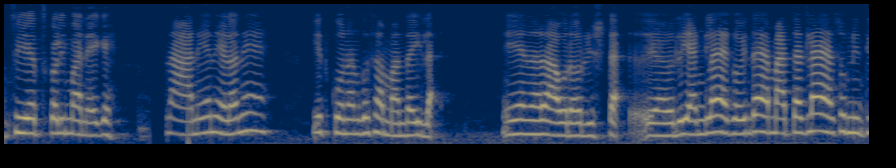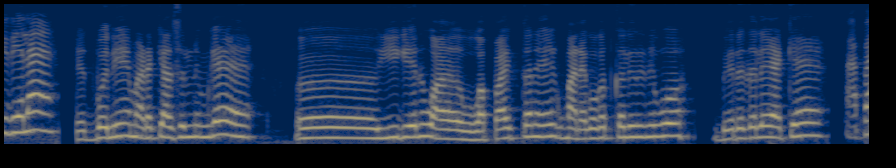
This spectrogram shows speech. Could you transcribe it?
ಸೇರ್ಸ್ಕೊಳ್ಳಿ ಮನೆಗೆ. ನಾನೇನು ಹೇಳನೆ? ಇದಕ್ಕೂ ನನಗೂ ಸಂಬಂಧ ಇಲ್ಲ. ಏನಾರ ಅವ್ರವ್ರ ಇಷ್ಟ ಹೆಂಗ್ಲ ಗೋವಿಂದ ಮಾತಾಡ್ಲಾ ಸುಮ್ಮನೆ ನಿಂತಿದೆಯಲ್ಲ? ಎದ್ ಬನ್ನಿ ಮಾಡಕ್ಕೆ ಕೆಲಸ ನಿಮಗೆ. ಈಗೇನು ಅಪ್ಪ ಒಪ್ಪ ಆಯ್ತಾನೆ ಮನೆಗೆ ಹೋಗೋದು ಕಲೀರಿ ನೀವು. ಬೇರೆದೆಲ್ಲ ಯಾಕೆ? ಅಪ್ಪ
